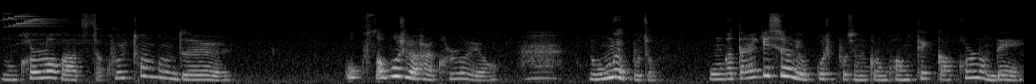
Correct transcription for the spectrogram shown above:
이런 컬러가 진짜 cool tone 분들 꼭 써보셔야 할 컬러예요. 너무 예쁘죠? 뭔가 딸기 시럽이 먹고 싶어지는 그런 광택과 컬러인데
